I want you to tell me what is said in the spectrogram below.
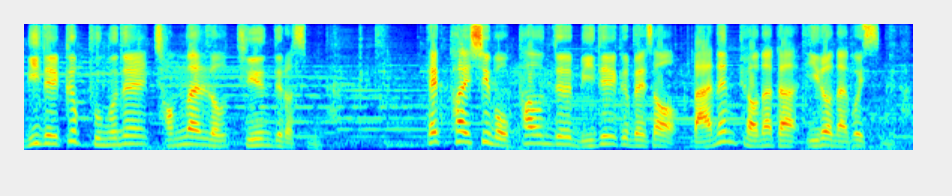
미들급 부문을 정말로 뒤흔들었습니다. 185파운드 미들급에서 많은 변화가 일어나고 있습니다.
